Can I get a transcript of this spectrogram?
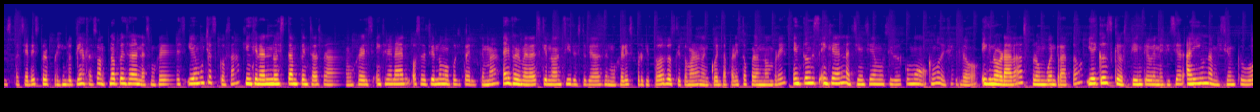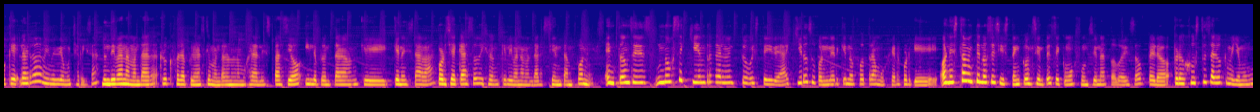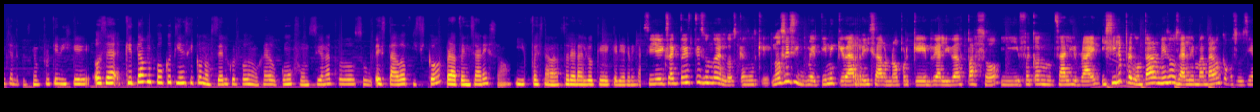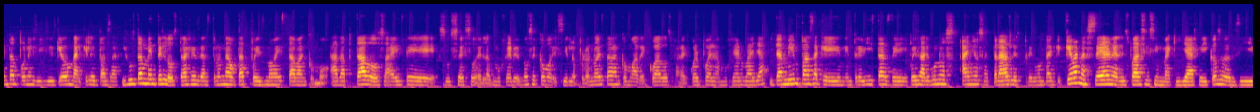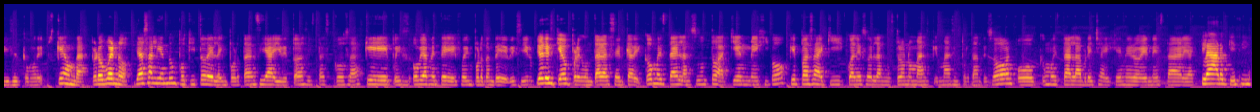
espaciales, pero por ejemplo tienes razón, no pensar en las mujeres y hay muchas cosas que en general no están pensadas para mujeres. En general, o sea, desviándome un poquito del tema, hay enfermedades que no han sido estudiadas en mujeres porque todos los que tomaron en cuenta para esto fueron hombres. Entonces, en general en la ciencia hemos sido como, ¿cómo decirlo? Ignoradas por un buen rato y hay cosas que os tienen que beneficiar. Hay una misión que hubo que la verdad a mí me dio mucha risa, donde iban a mandar, creo que fue la primera vez que mandaron a una mujer al espacio y le preguntaron qué, qué necesitaba. Por si acaso dijeron que le iban a mandar 100 tampones. Entonces, no sé quién realmente tuvo esta idea. Quiero suponer que no fue otra mujer porque honestamente no sé si están conscientes de cómo funciona todo eso, pero, pero justo es algo que me llamó mucho la atención porque dije, o sea, que tampoco tienes que conocer el cuerpo de una mujer o cómo funciona todo su estado físico para pensar eso. Y pues nada, solo era algo que quería agregar. Sí, exacto. Este es uno de los casos que no sé si me tiene que dar risa o no, porque en realidad pasó y fue con Sally Ride. Y sí le preguntaron eso, o sea, le mandaron como sus 100 tampones y dices, ¿qué onda? ¿Qué le pasa? Y justamente los trajes de astronauta pues no estaban como adaptados a este suceso de las mujeres. No sé cómo decirlo, pero no estaban como adecuados para el cuerpo de la mujer, vaya. Y también pasa que en entrevistas de pues algunos años atrás les preguntan que qué van a hacer en el espacio sin maquillaje y cosas así. Dices como de, pues qué onda. Pero bueno, ya saliendo un poquito de la importancia y de todas estas cosas que pues obviamente fue importante decir, yo les quiero preguntar acerca de cómo está el asunto aquí en México, qué pasa aquí, cuáles son las astrónomas que más importantes son o cómo está la brecha de género en esta área. Claro que sí,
